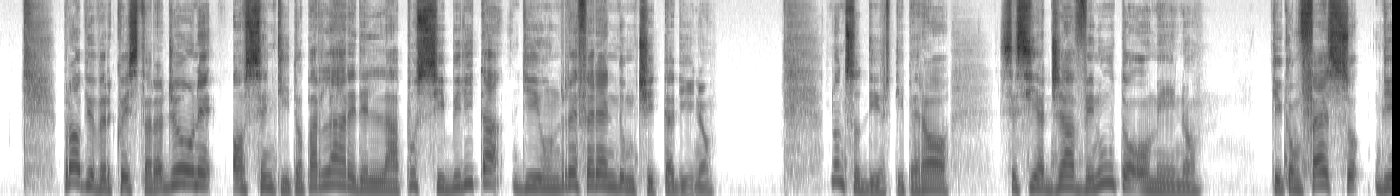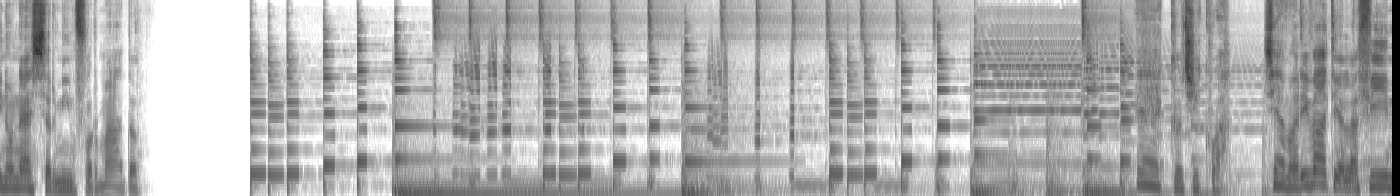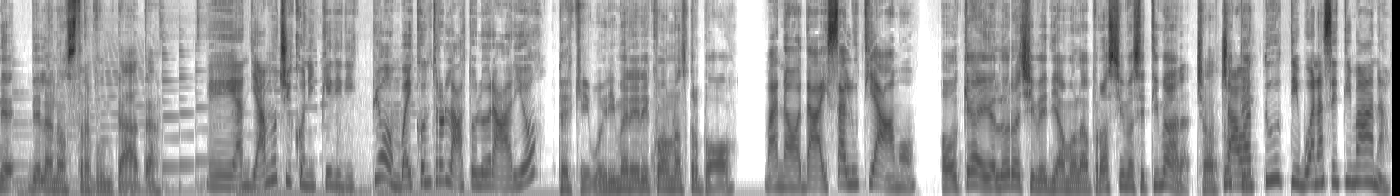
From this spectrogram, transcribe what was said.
Proprio per questa ragione ho sentito parlare della possibilità di un referendum cittadino. Non so dirti però se sia già avvenuto o meno. Ti confesso di non essermi informato. Eccoci qua. Siamo arrivati alla fine della nostra puntata. E andiamoci con i piedi di piombo. Hai controllato l'orario? Perché vuoi rimanere qua un altro po'? Ma no, dai, salutiamo. Ok, allora ci vediamo la prossima settimana. Ciao a tutti. Ciao a tutti, buona settimana.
